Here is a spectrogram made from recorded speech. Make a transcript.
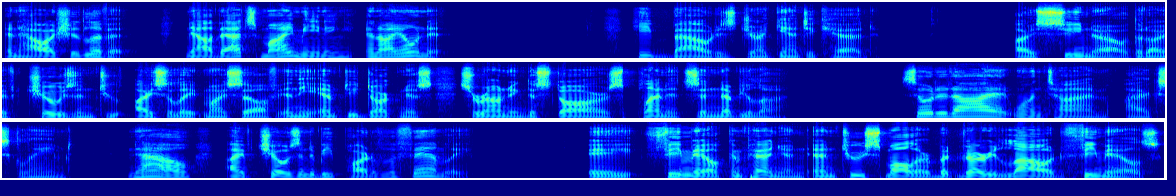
and how I should live it. Now that's my meaning, and I own it. He bowed his gigantic head. I see now that I have chosen to isolate myself in the empty darkness surrounding the stars, planets, and nebula. So did I at one time, I exclaimed. Now I've chosen to be part of a family. A female companion and two smaller but very loud females.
